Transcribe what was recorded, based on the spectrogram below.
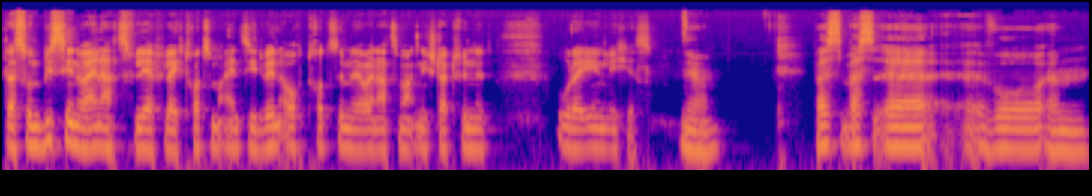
dass so ein bisschen Weihnachtsflair vielleicht trotzdem einzieht, wenn auch trotzdem der Weihnachtsmarkt nicht stattfindet oder ähnliches. Ja. Was, was, äh, äh, wo, ähm,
